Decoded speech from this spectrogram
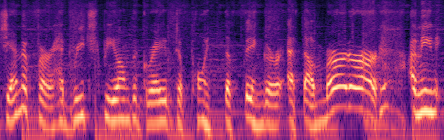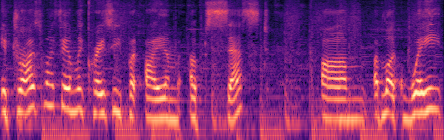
Jennifer had reached beyond the grave to point the finger at the murderer. I mean, it drives my family crazy, but I am obsessed. Um, I'm like, wait,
